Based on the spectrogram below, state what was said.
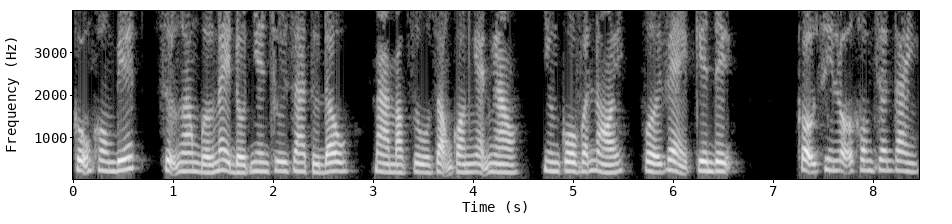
Cũng không biết sự ngang bướng này đột nhiên chui ra từ đâu, mà mặc dù giọng còn nghẹn ngào, nhưng cô vẫn nói với vẻ kiên định. Cậu xin lỗi không chân thành,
